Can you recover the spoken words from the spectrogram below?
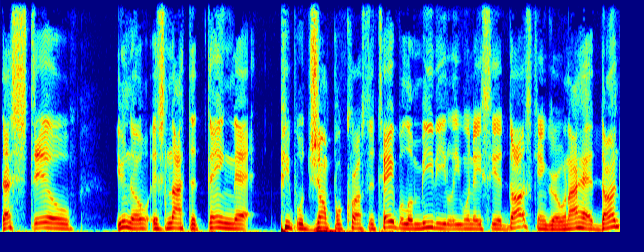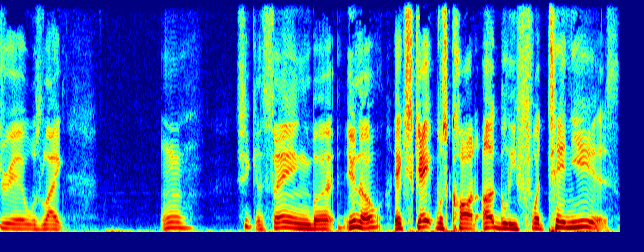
that's still, you know, it's not the thing that people jump across the table immediately when they see a dark skinned girl. When I had Dondria, it was like, mm, she can sing, but you know, Escape was called ugly for ten years.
